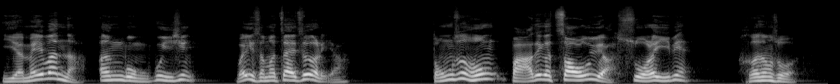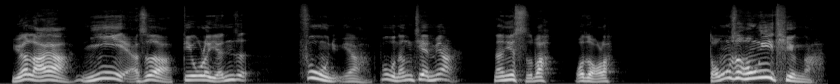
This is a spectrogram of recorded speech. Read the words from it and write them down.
也没问呢恩公贵姓，为什么在这里啊？”董世宏把这个遭遇啊说了一遍。和尚说：“原来啊，你也是丢了银子，父女啊不能见面，那你死吧，我走了。”董世宏一听啊，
